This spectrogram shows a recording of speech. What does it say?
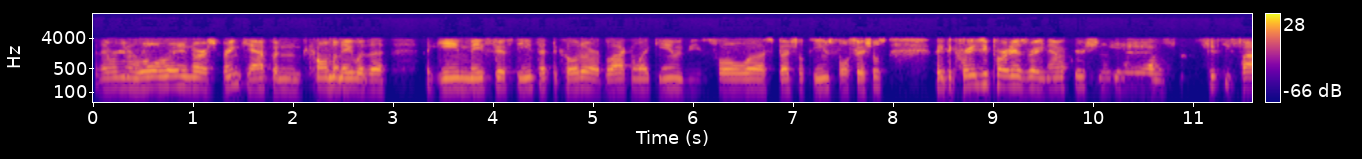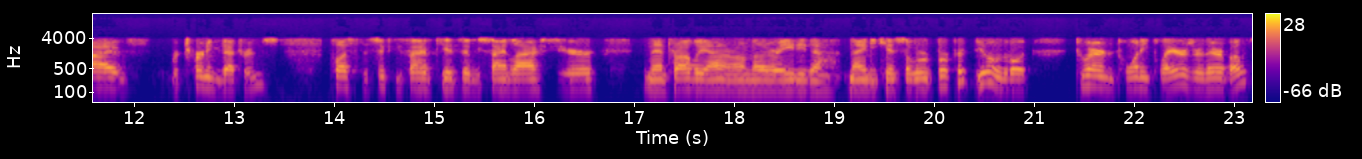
and then we're going to roll right into our spring camp and culminate with a, a game May 15th at Dakota. Our black and white game would be full uh, special teams, full officials. I think the crazy part is right now, Christian, we have 55 returning veterans, plus the 65 kids that we signed last year, and then probably I don't know another 80 to 90 kids. So we're we're dealing with about 220 players or thereabouts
